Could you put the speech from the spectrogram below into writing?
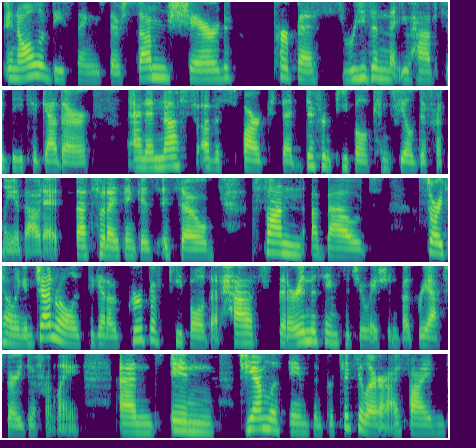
in all of these things, there's some shared purpose, reason that you have to be together and enough of a spark that different people can feel differently about it. That's what I think is, is so fun about storytelling in general is to get a group of people that have that are in the same situation but react very differently and in gmless games in particular i find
